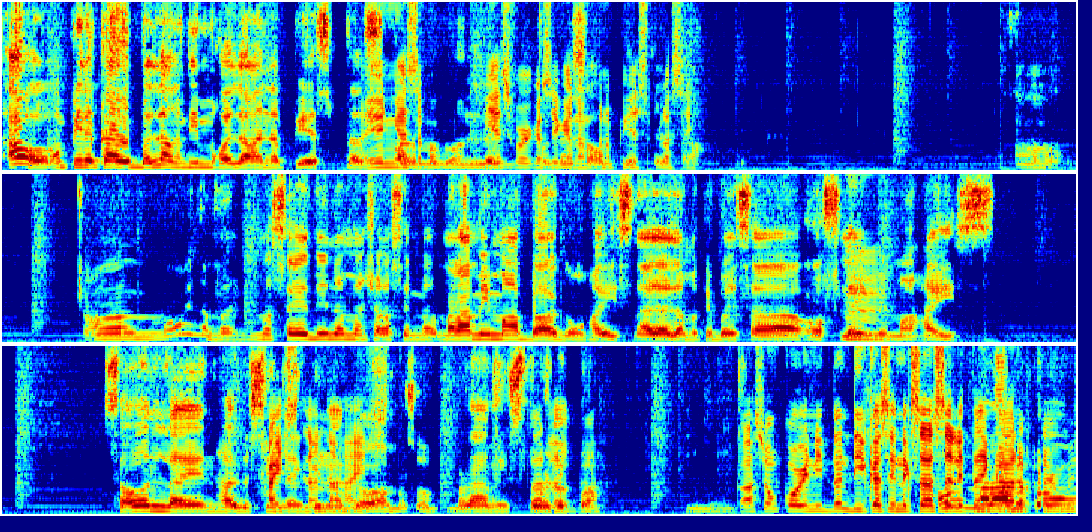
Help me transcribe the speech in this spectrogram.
Ah, Oo, ang pinagkaiba lang, hindi mo kailangan ng PS Plus Ayun nga, para sa mag-online. PS4 kasi kailangan ko ng PS Plus eh. Oo. Um, okay naman. Masaya din naman siya kasi ma- maraming mga bagong heist. Naalala mo diba sa offline Hmm. may mga heist? Sa online, halos yun lang lang na ginagawa mo. So, maraming story pa. Hmm. Kaso ang corny doon, di kasi nagsasalita Oh, yung character mo.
